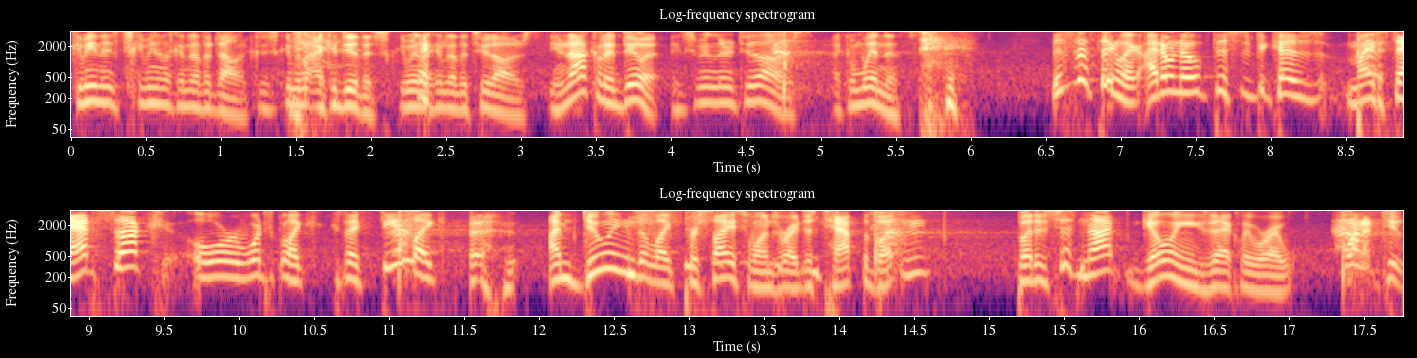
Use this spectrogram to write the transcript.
Give me, just give me like another dollar. Just give me, I could do this. Give me like another two dollars. You're not gonna do it. Just give me another two dollars. I can win this. This is the thing. Like, I don't know if this is because my stats suck or what's like, because I feel like I'm doing the like precise ones where I just tap the button, but it's just not going exactly where I want it to.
